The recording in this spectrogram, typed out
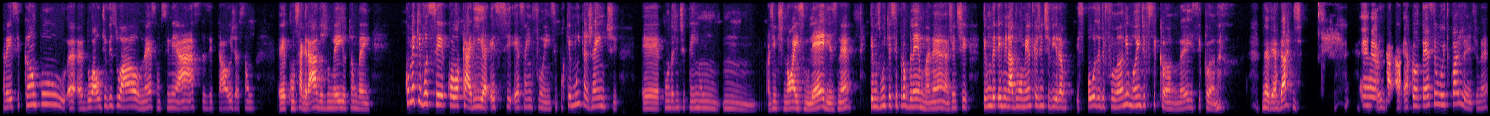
para esse campo é, do audiovisual, né? São cineastas e tal, e já são é, consagrados no meio também. Como é que você colocaria esse, essa influência? Porque muita gente, é, quando a gente tem um, um, A gente, nós, mulheres, né? Temos muito esse problema, né? A gente tem um determinado momento que a gente vira esposa de fulano e mãe de ciclano, né? E ciclana. Não é verdade? É. Acontece muito com a gente, né?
